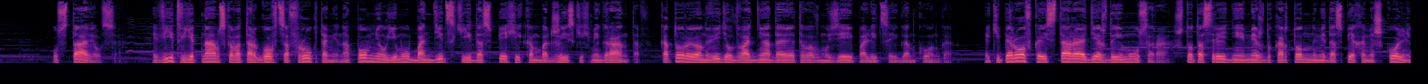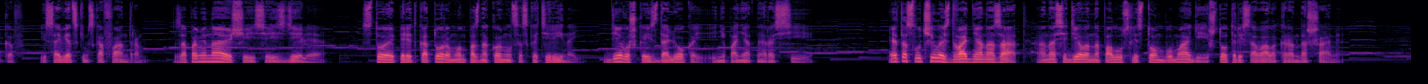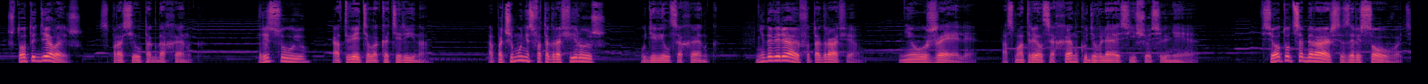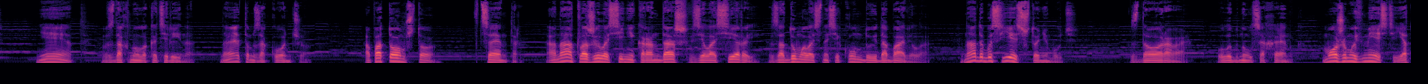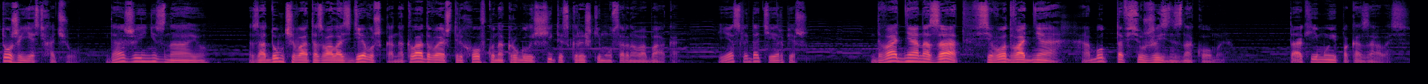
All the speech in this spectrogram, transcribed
Уставился — Вид вьетнамского торговца фруктами напомнил ему бандитские доспехи камбоджийских мигрантов, которые он видел два дня до этого в музее полиции Гонконга. Экипировка из старой одежды и мусора, что-то среднее между картонными доспехами школьников и советским скафандром. Запоминающееся изделие, стоя перед которым он познакомился с Катериной, девушкой из далекой и непонятной России. Это случилось два дня назад. Она сидела на полу с листом бумаги и что-то рисовала карандашами. «Что ты делаешь?» — спросил тогда Хэнк. «Рисую», — ответила Катерина. «А почему не сфотографируешь?» — удивился Хэнк. «Не доверяю фотографиям». «Неужели?» — осмотрелся Хэнк, удивляясь еще сильнее. «Все тут собираешься зарисовывать?» «Нет», — вздохнула Катерина. На этом закончу. А потом что? В центр. Она отложила синий карандаш, взяла серый, задумалась на секунду и добавила. «Надо бы съесть что-нибудь». «Здорово», — улыбнулся Хэнк. «Можем и вместе, я тоже есть хочу». «Даже и не знаю». Задумчиво отозвалась девушка, накладывая штриховку на круглый щит из крышки мусорного бака. «Если дотерпишь». Два дня назад, всего два дня, а будто всю жизнь знакомы. Так ему и показалось.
